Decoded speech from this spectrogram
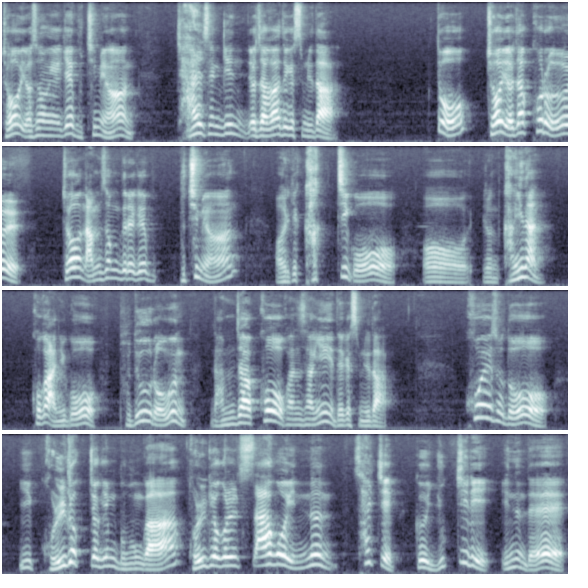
저 여성에게 붙이면 잘생긴 여자가 되겠습니다. 또 저 여자 코를 저 남성들에게 붙이면 어, 이렇게 각지고 어, 이런 강인한 코가 아니고 부드러운 남자 코 관상이 되겠습니다. 코에서도 이 골격적인 부분과 골격을 싸고 있는 살집 그 육질이 있는데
